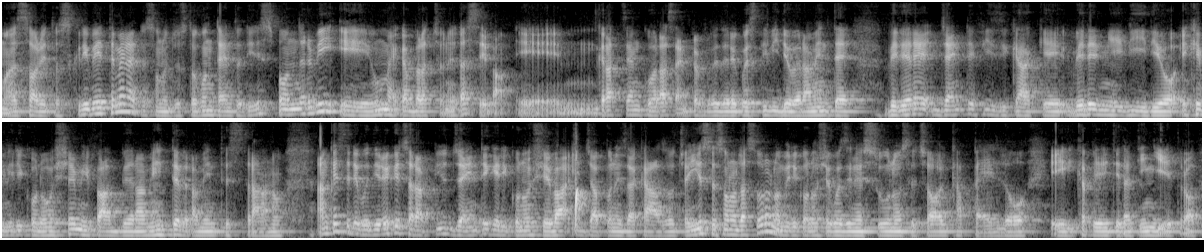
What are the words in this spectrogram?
come al solito scrivetemele che sono giusto contento di rispondervi e un mega abbraccione da Seba e mm, grazie ancora sempre per vedere questi video veramente vedere gente fisica che vede i miei video e che mi riconosce mi fa veramente veramente strano. Anche se devo dire che c'era più gente che riconosceva il giapponese a caso cioè io se sono da solo non mi riconosce quasi nessuno se ho il cappello e i capelli tirati indietro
